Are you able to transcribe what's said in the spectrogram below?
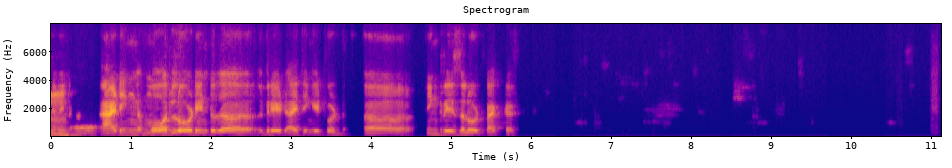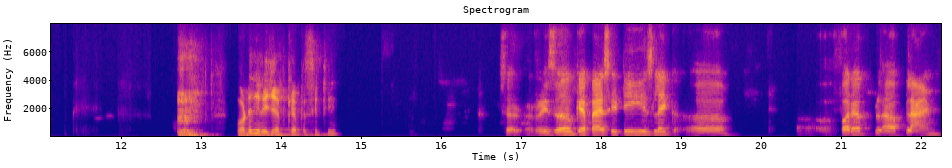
I mean, Mhm. uh, adding more load into the grid, I think it would uh, increase the load factor. What is the reserve capacity? Sir, reserve capacity is like uh, for a uh, plant,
